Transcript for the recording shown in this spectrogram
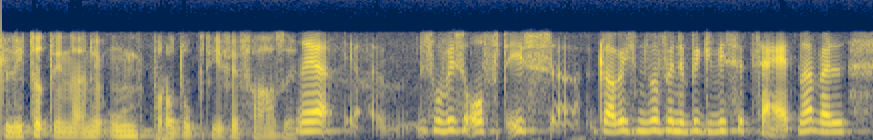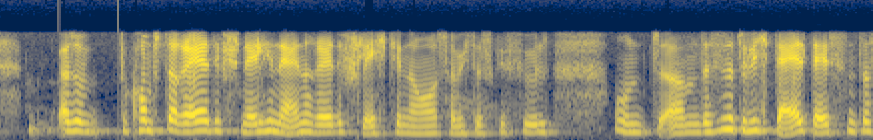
schlittert in eine unproduktive Phase. Naja, so wie es oft ist, glaube ich, nur für eine gewisse Zeit, ne? weil also du kommst da relativ schnell hinein, relativ schlecht hinaus, habe ich das Gefühl. Und ähm, das ist natürlich Teil dessen, dass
